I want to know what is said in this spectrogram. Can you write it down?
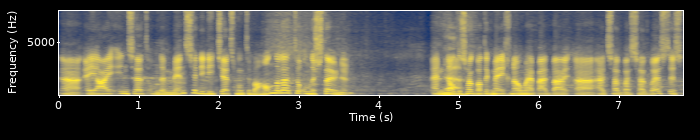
uh, AI inzet om de mensen die die chats moeten behandelen te ondersteunen. En Ja. dat is ook wat ik meegenomen heb uit, bij, uit South by Southwest. Dus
